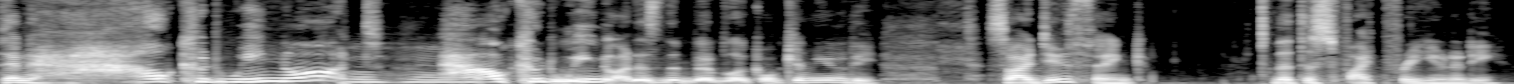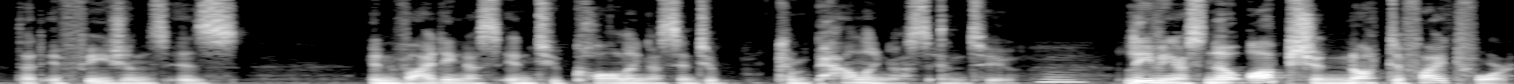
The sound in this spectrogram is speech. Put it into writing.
then how could we not? Mm-hmm. How could we not as the biblical community? So I do think that this fight for unity that Ephesians is inviting us into, calling us into, compelling us into, hmm. leaving us no option not to fight for,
